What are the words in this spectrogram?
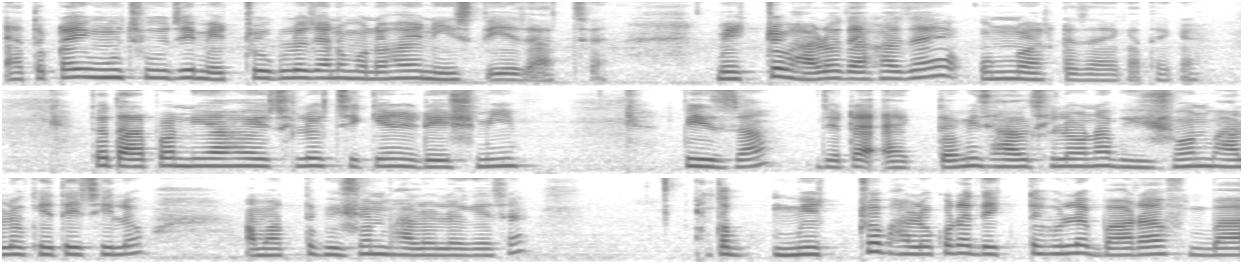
এতটাই উঁচু যে মেট্রোগুলো যেন মনে হয় নিচ দিয়ে যাচ্ছে। মেট্রো ভালো দেখা যায় অন্য একটা জায়গা থেকে। তো তারপর নেওয়া হয়েছিল চিকেন রেশমি পিৎজা, যেটা একদমই ঝাল ছিল না, ভীষণ ভালো খেতে ছিল। আমার তো ভীষণ ভালো লেগেছে। তো মেট্রো ভালো করে দেখতে হলে বারাফ বা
